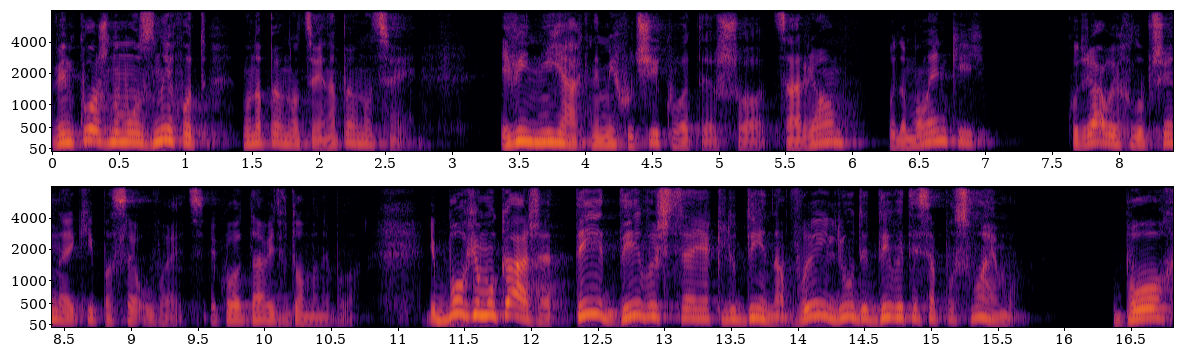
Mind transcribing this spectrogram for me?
він кожному з них, от, ну, напевно, цей, напевно, цей. І він ніяк не міг очікувати, що царем буде маленький, кудрявий хлопчина, який пасе овець, якого навіть вдома не було. І Бог йому каже: ти дивишся як людина, ви, люди, дивитеся по-своєму. Бог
